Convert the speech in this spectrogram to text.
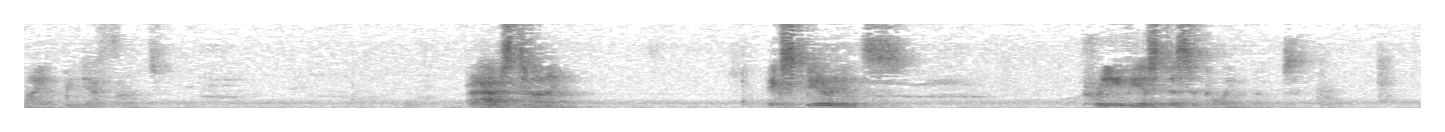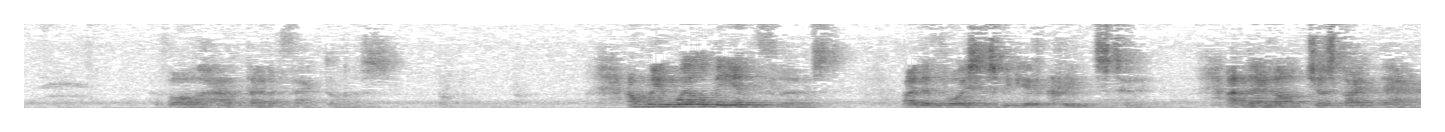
might be different. Perhaps time, experience, previous disappointment all had that effect on us. And we will be influenced by the voices we give credence to. And they're not just out there.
